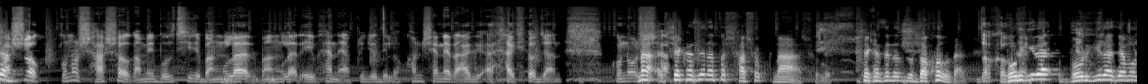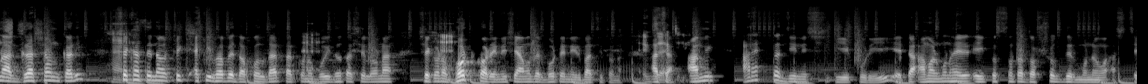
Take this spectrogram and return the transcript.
শাসক কোন শাসক আমি বলছি যে বাংলার বাংলার এখানে আপনি যদি লক্ষণ সেনের আগে আগেও যান কোন না শেখ হাসিনা তো শাসক না আসলে। শেখ হাসিনা তো দখলদার বর্গিরা বর্গিরা যেমন আগ্রাসনকারী হ্যাঁ। শেখ হাসিনাও ঠিক একইভাবে দখলদার তার কোনো হ্যাঁ। বৈধতা ছিল না সে কোনো। ভোট করেনি সে আমাদের ভোটে নির্বাচিত না আচ্ছা. আমি আরেকটা জিনিস ইয়ে করি এটা আমার মনে হয় এই প্রশ্নটা দর্শকদের মনেও আসছে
